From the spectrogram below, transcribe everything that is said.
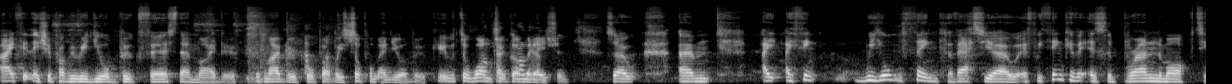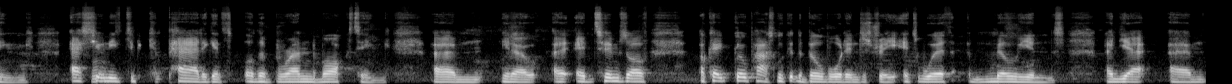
I think they should probably read your book first, then my book, because my book will probably supplement your book. It's a one-two okay, combination. So, um, I, I, think we all think of SEO. If we think of it as the brand marketing, SEO mm. needs to be compared against other brand marketing. Um, you know, uh, in terms of, okay, go past, look at the billboard industry. It's worth millions, and yet um,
